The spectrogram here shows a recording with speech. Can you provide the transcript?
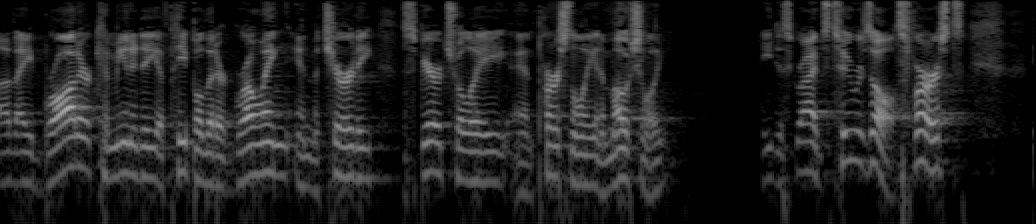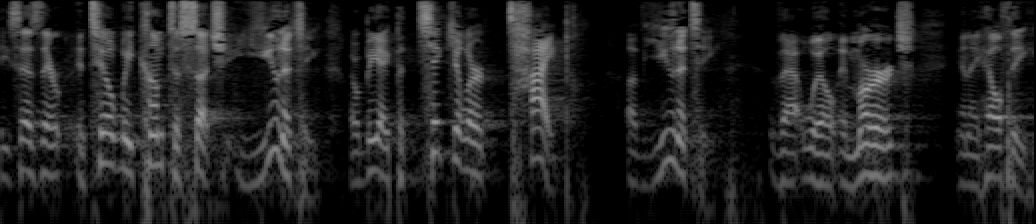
of a broader community of people that are growing in maturity spiritually and personally and emotionally, he describes two results. First, he says there, until we come to such unity, there will be a particular type of unity that will emerge in a healthy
